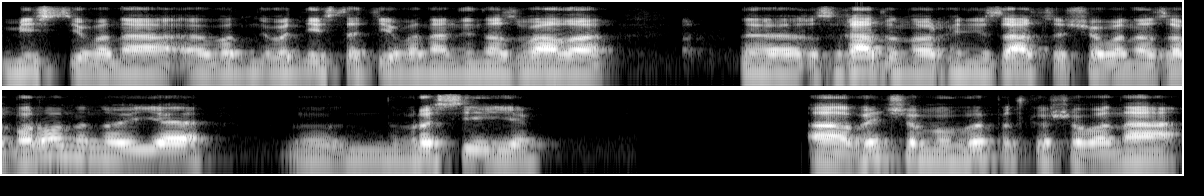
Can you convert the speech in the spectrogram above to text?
е, місті вона в в одній статті вона не назвала е, згадану організацію, що вона забороненою є е, в Росії, а в іншому випадку, що вона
